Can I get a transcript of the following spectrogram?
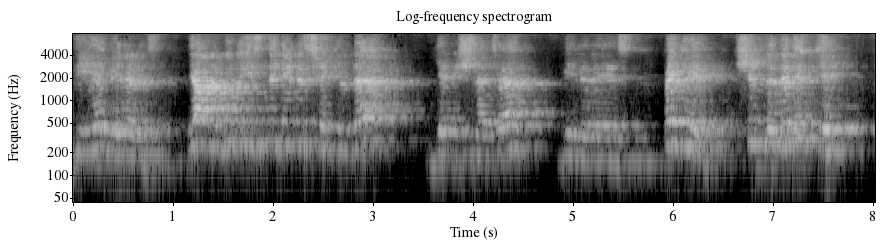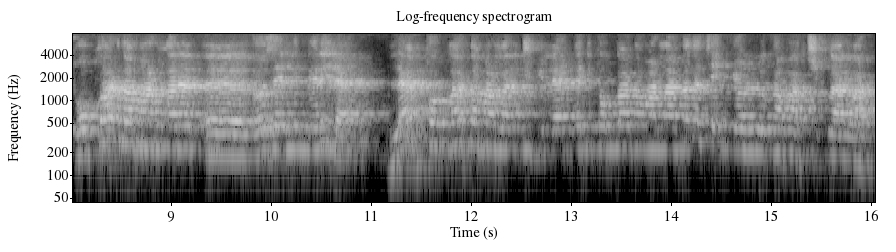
diyebiliriz. Yani bunu istediğimiz şekilde genişletebiliriz. Peki, şimdi dedik ki toplar damarların e, özellikleriyle lenf toplar damarların çünkü lenfteki toplar damarlarda da tek yönlü kapakçıklar var.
